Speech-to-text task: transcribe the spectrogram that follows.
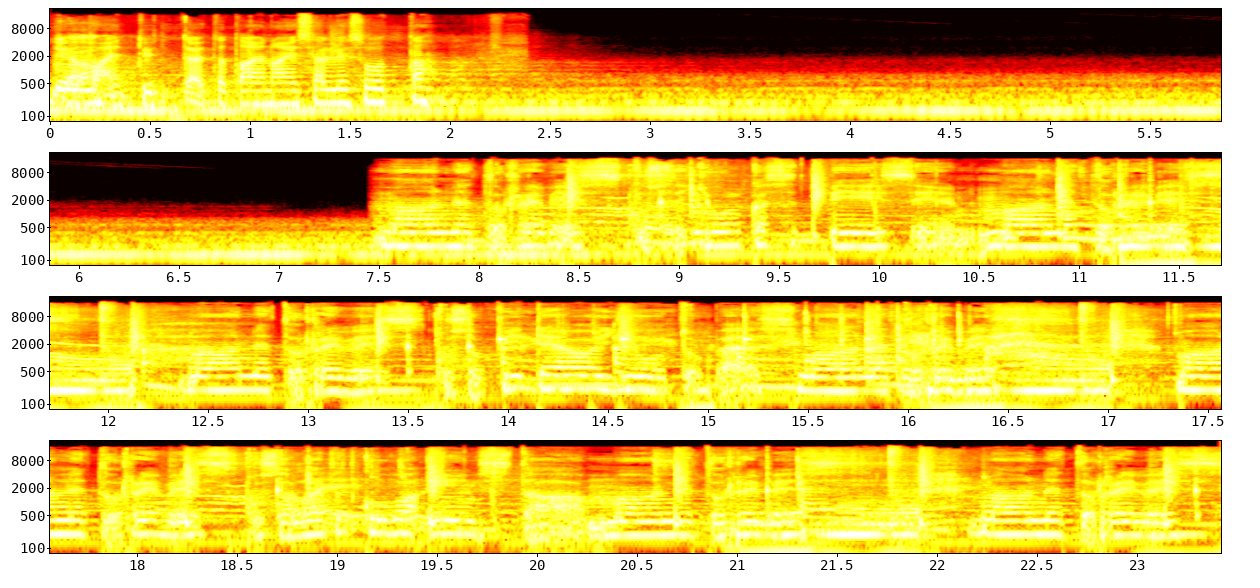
jotain tyttöyttä tai naisellisuutta. Oon eturivis, kun sä julkaiset biisin. Mä oon eturivis. Mä oon eturivis, kun sun video on YouTubes. Mä oon eturivis. Mä oon eturivis, kun sä laitat kuva Instaa. Mä oon eturivis. Mä oon eturivis.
